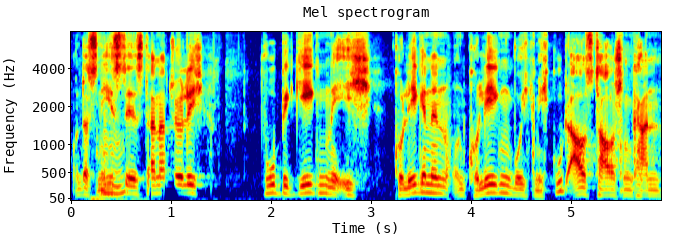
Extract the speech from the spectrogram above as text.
Und das nächste mhm. ist dann natürlich, wo begegne ich Kolleginnen und Kollegen, wo ich mich gut austauschen kann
